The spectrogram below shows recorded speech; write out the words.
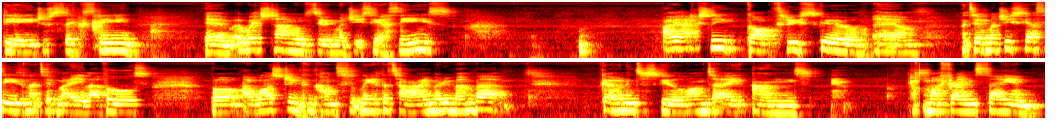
the age of 16, um, at which time I was doing my GCSEs. I actually got through school. Um, I did my GCSEs and I did my A levels, but I was drinking constantly at the time. I remember going into school one day and my friend saying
